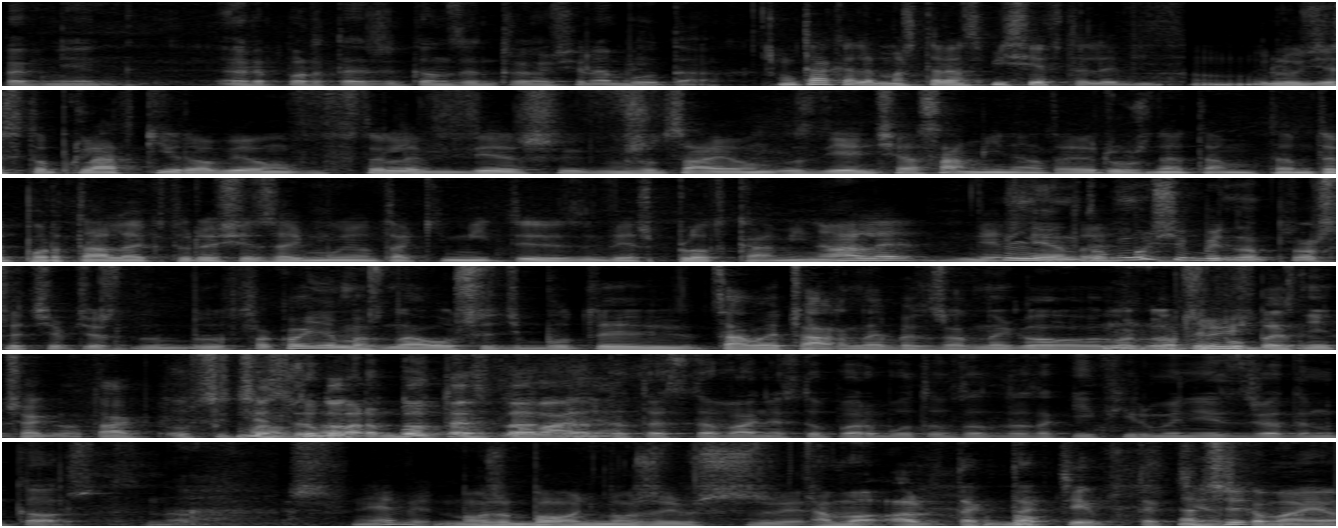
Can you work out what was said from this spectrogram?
pewnie reporterzy koncentrują się na butach. No tak, ale masz transmisję w telewizji. Ludzie stop klatki robią w telewizji, wiesz, wrzucają zdjęcia sami na te różne tam, tam te portale, które się zajmują takimi, y, wiesz, plotkami, no ale wiesz. Nie, no to jest- musi być, no proszę cię, przecież no, spokojnie można uszyć buty całe czarne, bez żadnego logotypu, oczywiście. bez niczego, tak? Uczycie No, stóp do, do butów, testowania. dla- do testowania stóp butów, to do takiej firmy nie jest żaden koszt. No. Nie wiem, może, bo oni może już, wiesz, A mo, ale tak, tak, cie- tak Znaczy- ciężko mają?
